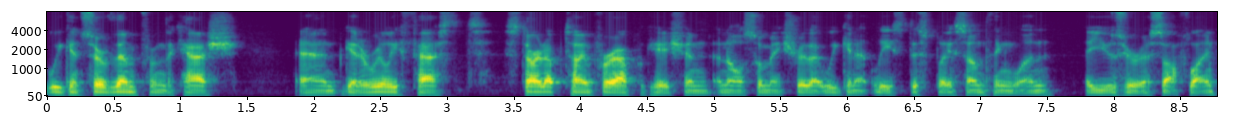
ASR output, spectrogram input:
we can serve them from the cache and get a really fast startup time for our application and also make sure that we can at least display something when a user is offline.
